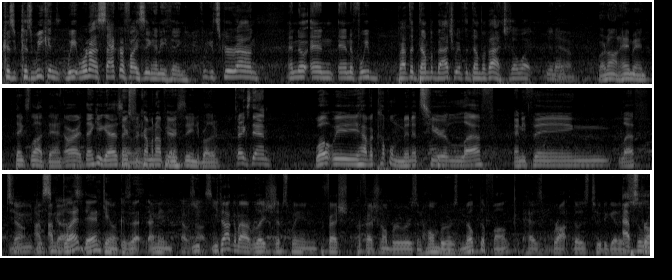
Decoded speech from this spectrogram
because we can we, we're not sacrificing anything. If we can screw around and no and and if we have to dump a batch, we have to dump a batch. So what? You know. Yeah. Right on. Hey man, thanks a lot, Dan. All right. Thank you guys. Thanks for man. coming up here. Nice seeing you, brother. Thanks, Dan. Well, we have a couple minutes here left. Anything left to No, I'm, discuss? I'm glad Dan came up because I mean, That was you, awesome. you talk about relationships between profes- professional brewers and home brewers. Milk the Funk has brought those two together Absolutely.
